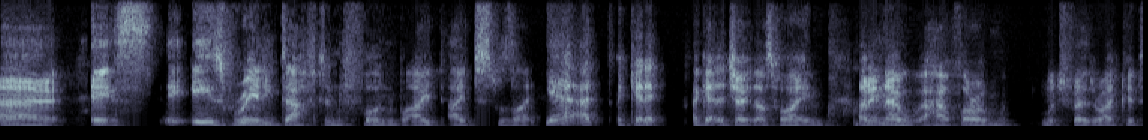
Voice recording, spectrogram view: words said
uh, it's it is really daft and fun, but I, I just was like, yeah, I, I get it, I get the joke. That's fine. I don't know how far much further I could,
